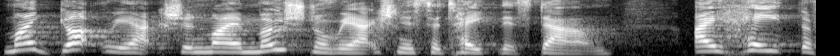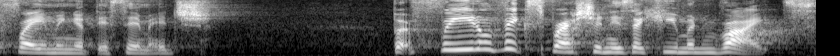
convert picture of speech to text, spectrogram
My gut reaction, my emotional reaction is to take this down. I hate the framing of this image. But freedom of expression is a human right.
